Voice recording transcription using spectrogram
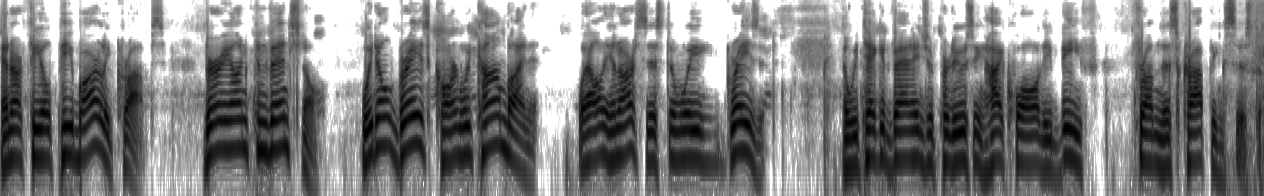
and our field pea barley crops. Very unconventional. We don't graze corn, we combine it. Well, in our system, we graze it. And we take advantage of producing high quality beef from this cropping system.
